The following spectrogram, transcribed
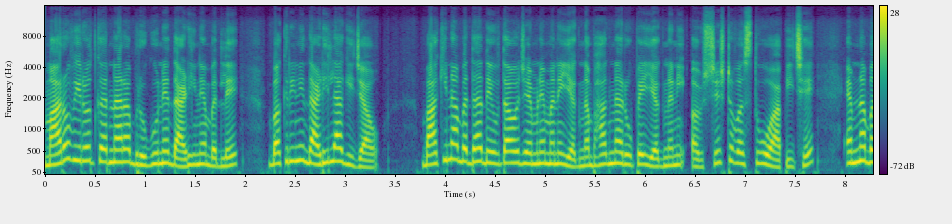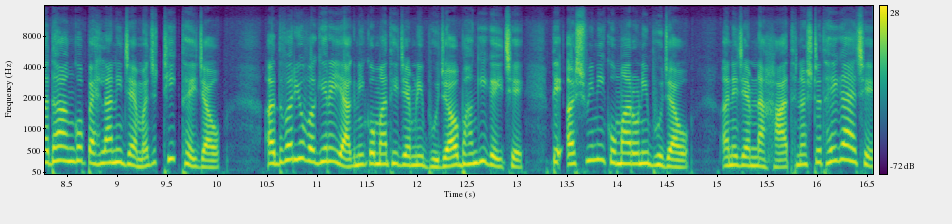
મારો વિરોધ કરનારા ભૃગુને દાઢીને બદલે બકરીની દાઢી લાગી જાઓ. બાકીના બધા દેવતાઓ જેમણે મને યજ્ઞભાગના રૂપે યજ્ઞની અવશિષ્ટ વસ્તુઓ આપી છે એમના બધા અંગો પહેલાંની જેમ જ ઠીક થઈ જાઓ. અધ્વર્યુ વગેરે યાજ્ઞિકોમાંથી જેમની ભૂજાઓ ભાંગી ગઈ છે તે અશ્વિની કુમારોની ભૂજાઓ અને જેમના હાથ નષ્ટ થઈ ગયા છે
